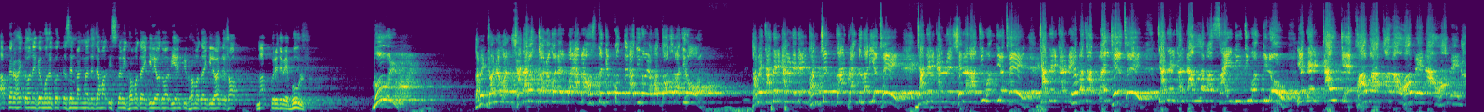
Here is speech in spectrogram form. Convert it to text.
আপনারা হয়তো অনেকে মনে করতেছেন বাংলাদেশ জামাত ইসলামী ক্ষমতায় গেলে অথবা বিএনপি ক্ষমতায় গেলে হয়তো সব মাফ করে দেবে ভুল। ভুল! তবে জনগণ সাধারণ জনগণের পরে আমরা হস্তক্ষেপ করতে রাজি নয় আমার দলও রাজি নয় তবে যাদের কারণে দেশ ধ্বংসের দ্বার প্রান্তে দাঁড়িয়েছে, যাদের কারণে সেনারা জীবন দিয়েছে, যাদের কারণে হেফাজত মার খেয়েছে, যাদের কারণে আল্লামা সাইদি জীবন দিল, এদের কাউকে ক্ষমা করা হবে না হবে না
